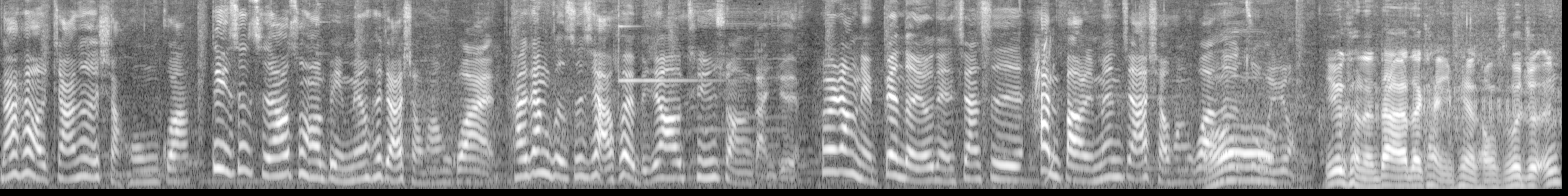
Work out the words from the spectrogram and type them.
然后还有加那个小黄瓜，第一次吃到葱油饼里面会加小黄瓜，哎，它这样子吃起来会比较清爽的感觉，会让你变得有点像是汉堡里面加小黄瓜的那个作用。因为可能大家在看影片的同时会觉得，嗯，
